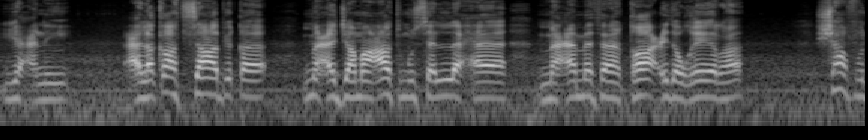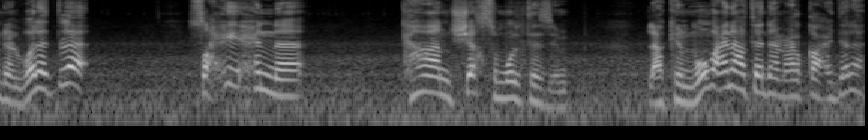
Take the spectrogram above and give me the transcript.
يعني علاقات سابقة مع جماعات مسلحة مع مثلا قاعدة وغيرها. شافوا ان الولد؟ لا. صحيح إنه كان شخص ملتزم لكن مو معناته إنه مع القاعدة لا.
